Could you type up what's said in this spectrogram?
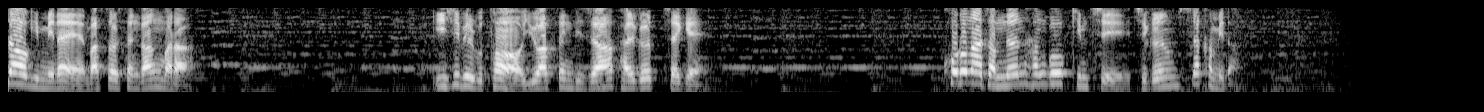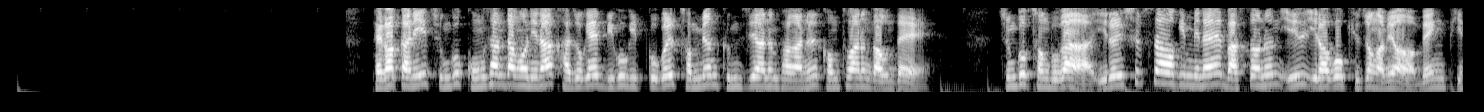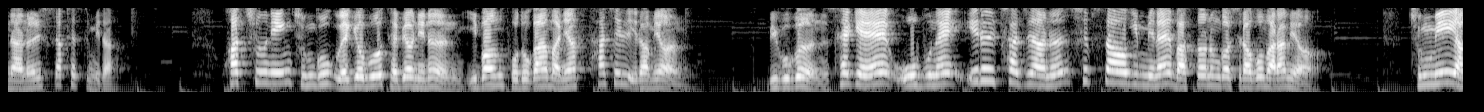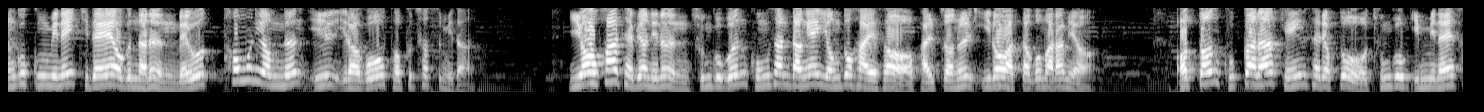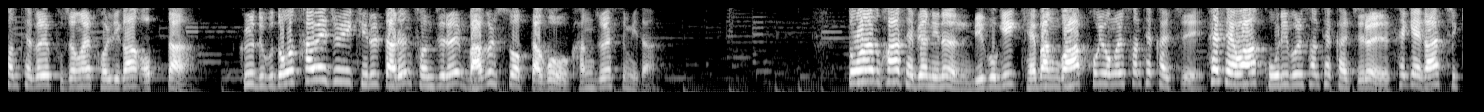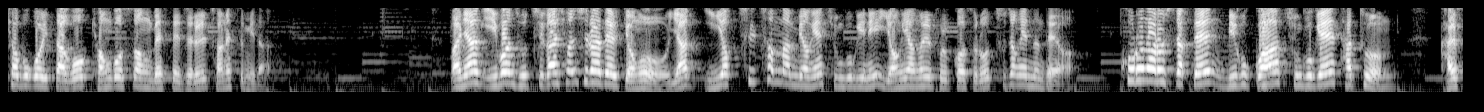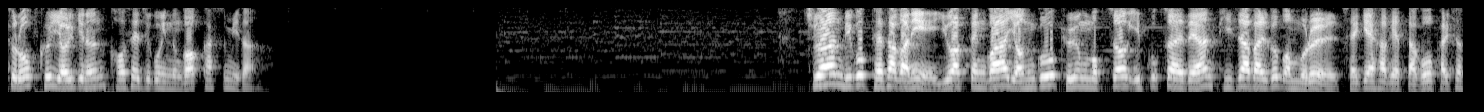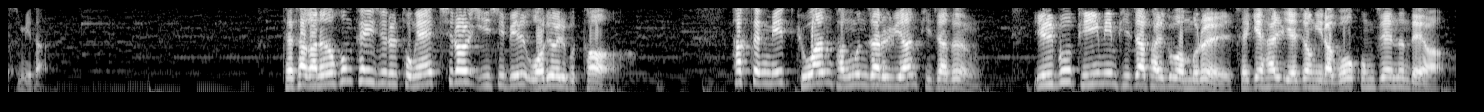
14억 인민의 맞설 생각 마라. 20일부터 유학생 비자 발급 재개. 코로나 잡는 한국 김치 지금 시작합니다. 백악관이 중국 공산당원이나 가족의 미국 입국을 전면 금지하는 방안을 검토하는 가운데 중국 정부가 이를 14억 인민의 맞서는 일이라고 규정하며 맹비난을 시작했습니다. 화추닝 중국 외교부 대변인은 이번 보도가 만약 사실이라면 미국은 세계의 5분의 1을 차지하는 14억 인민에 맞서는 것이라고 말하며 중미 양국 국민의 기대에 어긋나는 매우 터무니없는 일이라고 덧붙였습니다. 이어 화 대변인은 중국은 공산당의 영도 하에서 발전을 이뤄왔다고 말하며 어떤 국가나 개인 세력도 중국 인민의 선택을 부정할 권리가 없다. 그 누구도 사회주의 길을 따른 전진을 막을 수 없다고 강조했습니다. 또한 화 대변인은 미국이 개방과 포용을 선택할지 폐쇄와 고립을 선택할지를 세계가 지켜보고 있다고 경고성 메시지를 전했습니다. 만약 이번 조치가 현실화될 경우 약 2억 7천만 명의 중국인이 영향을 볼 것으로 추정했는데요. 코로나로 시작된 미국과 중국의 다툼, 갈수록 그 열기는 거세지고 있는 것 같습니다. 주한 미국 대사관이 유학생과 연구 교육 목적 입국자에 대한 비자 발급 업무를 재개하겠다고 밝혔습니다. 대사관은 홈페이지를 통해 7월 20일 월요일부터 학생 및 교환 방문자를 위한 비자 등 일부 비이민 비자 발급 업무를 재개할 예정이라고 공지했는데요.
